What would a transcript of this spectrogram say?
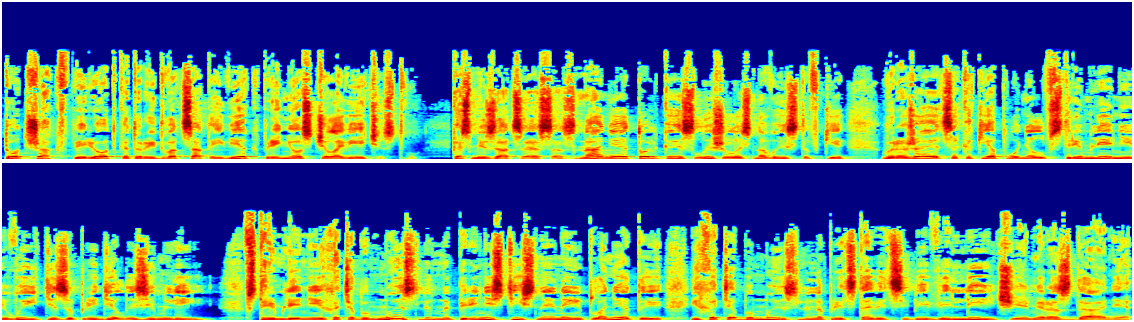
тот шаг вперед, который XX век принес человечеству – Космизация сознания только и слышалась на выставке, выражается, как я понял, в стремлении выйти за пределы Земли, в стремлении хотя бы мысленно перенестись на иные планеты и хотя бы мысленно представить себе величие мироздания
